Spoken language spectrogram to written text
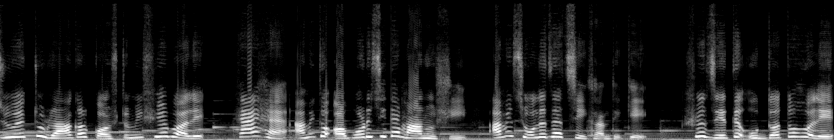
জু একটু রাগ আর কষ্ট মিশিয়ে বলে হ্যাঁ হ্যাঁ আমি তো অপরিচিত মানুষই। আমি চলে যাচ্ছি এখান থেকে। সে যেতে উদ্যত হলে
